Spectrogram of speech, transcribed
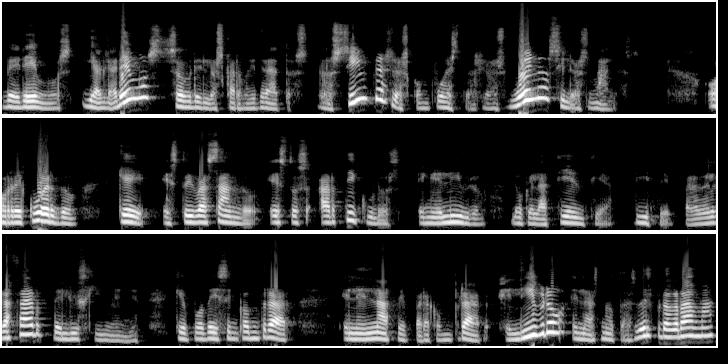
veremos y hablaremos sobre los carbohidratos, los simples, los compuestos, los buenos y los malos. Os recuerdo que estoy basando estos artículos en el libro Lo que la ciencia dice para adelgazar de Luis Jiménez, que podéis encontrar el enlace para comprar el libro en las notas del programa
